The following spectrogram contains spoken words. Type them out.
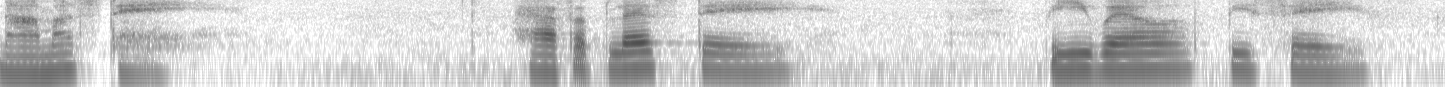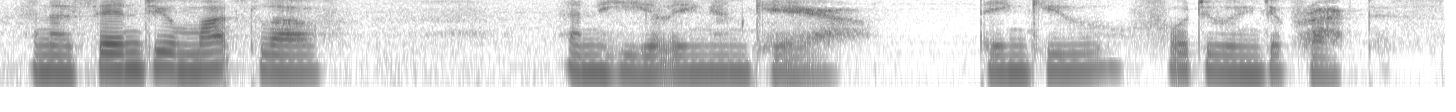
Namaste. Have a blessed day. Be well, be safe, and I send you much love and healing and care. Thank you for doing the practice.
